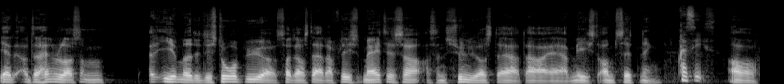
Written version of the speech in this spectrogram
Ja, og det handler også om, i og med det de store byer, så er det også der, der er flest matiser, og sandsynligt også der, der er mest omsætning. Præcis. Og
